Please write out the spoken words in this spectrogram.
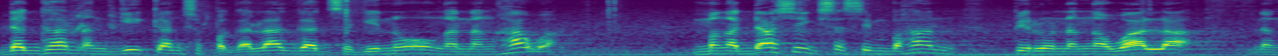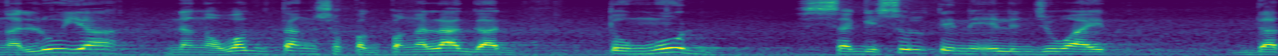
daghan ang gikan sa pag-alagad sa Ginoo nga nanghawa. Mga dasig sa simbahan pero nangawala nangaluya nangawagtang sa pagpangalagad tungod sa gisulti ni Ellen G. White the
